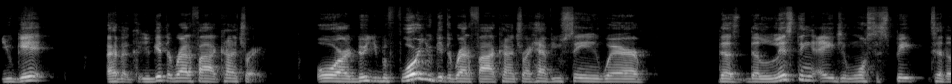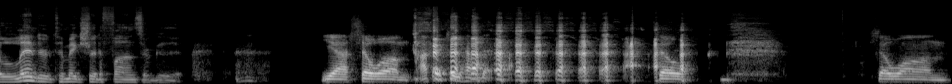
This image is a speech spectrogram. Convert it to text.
you get you get the ratified contract, or do you before you get the ratified contract? Have you seen where the the listing agent wants to speak to the lender to make sure the funds are good? Yeah, so um, I've actually had that. so, so um,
